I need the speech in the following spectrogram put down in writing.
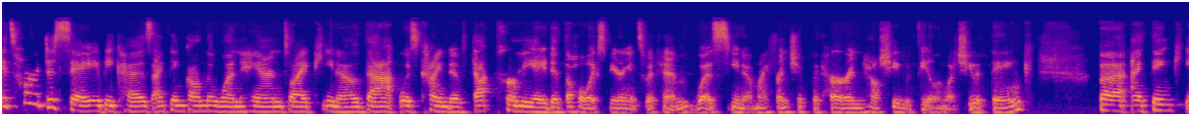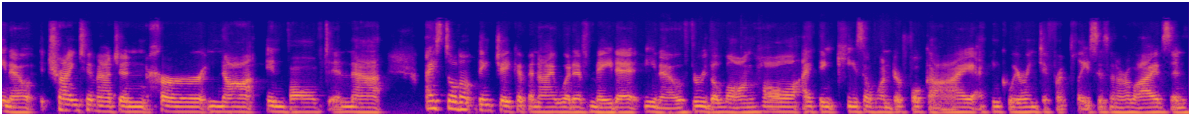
it's hard to say because I think on the one hand, like, you know, that was kind of that permeated the whole experience with him was, you know, my friendship with her and how she would feel and what she would think. But I think, you know, trying to imagine her not involved in that, I still don't think Jacob and I would have made it, you know, through the long haul. I think he's a wonderful guy. I think we're in different places in our lives, and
